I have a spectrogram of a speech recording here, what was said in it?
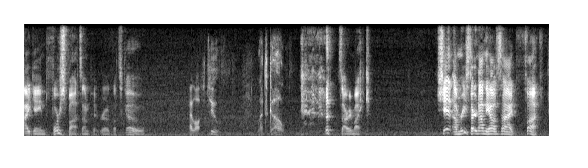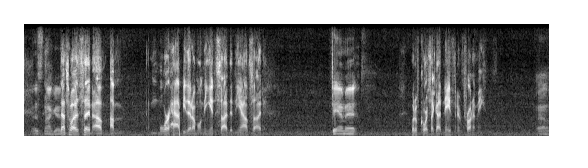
I gained four spots on pit road. Let's go. I lost two. Let's go. Sorry, Mike. Shit, I'm restarting on the outside. Fuck. That's not good. That's why I was saying I'm, I'm more happy that I'm on the inside than the outside. Damn it. But of course, I got Nathan in front of me. Well,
